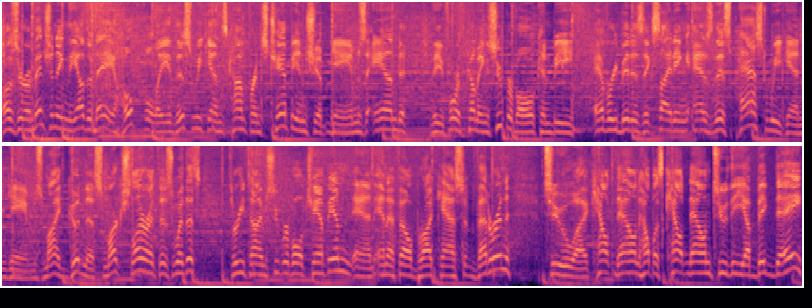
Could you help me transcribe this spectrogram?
Well, as you were mentioning the other day, hopefully this weekend's conference championship games and the forthcoming Super Bowl can be every bit as exciting as this past weekend games. My goodness, Mark Schlereth is with us, three-time Super Bowl champion and NFL broadcast veteran, to uh, count down, help us count down to the uh, big day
